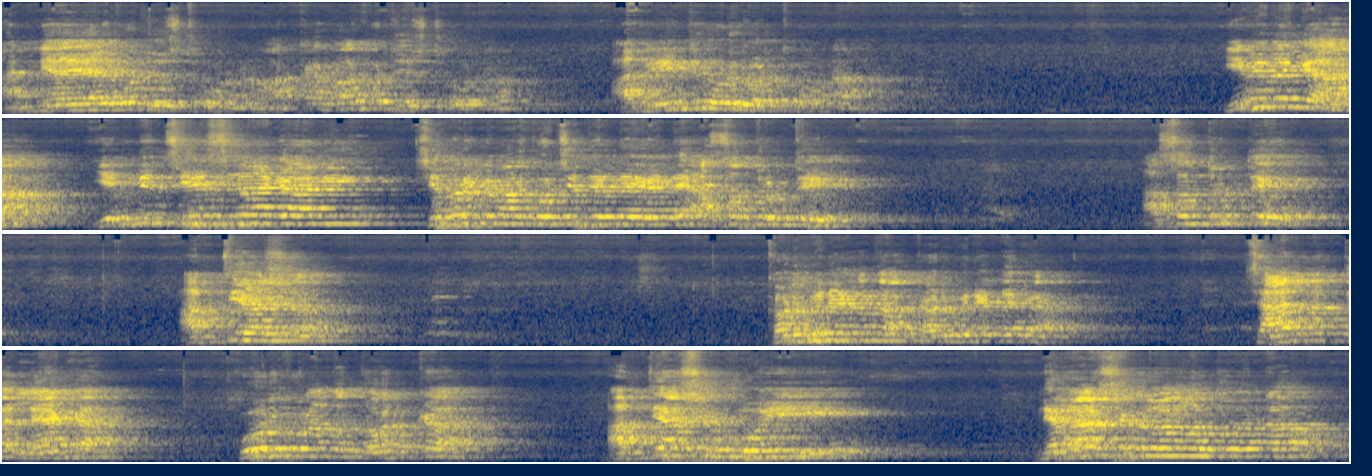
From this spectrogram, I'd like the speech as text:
అన్యాయాలు కూడా చూస్తూ ఉన్నాం అక్రమాలు కూడా చేస్తూ ఉన్నాం అవినీతి కూడా కొడుతూ ఉన్నాం. ఈ విధంగా ఎన్ని చేసినా కానీ చివరికి మనకు వచ్చింది ఏంటంటే అసంతృప్తి. అసంతృప్తి. అత్యాశ. కడుపు నిండక కడుపు నిండక. చాలినంత లేక కోరుకున్నంత దొరక్క అత్యాశకు పోయి నిరాశకు లోనవుతూ ఉన్నాం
